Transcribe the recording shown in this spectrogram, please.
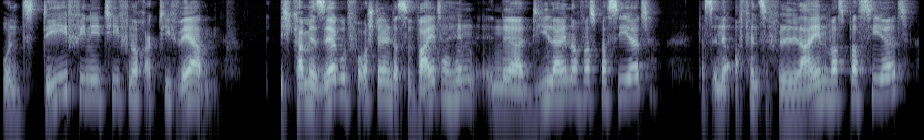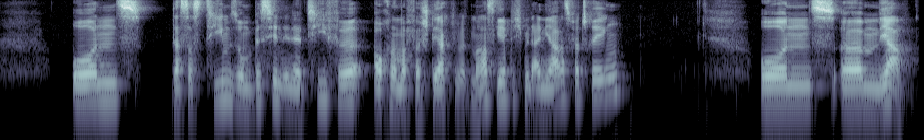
und definitiv noch aktiv werden. Ich kann mir sehr gut vorstellen, dass weiterhin in der D-Line noch was passiert, dass in der Offensive Line was passiert und dass das Team so ein bisschen in der Tiefe auch nochmal verstärkt wird. Maßgeblich mit Einjahresverträgen. Und ähm, ja,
